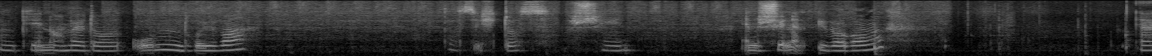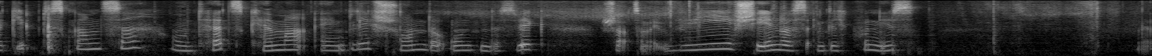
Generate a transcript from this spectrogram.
und gehe noch mal da oben drüber, dass ich das schön, einen schönen Übergang ergibt das Ganze. Und jetzt können wir eigentlich schon da unten das weg. Schaut mal, wie schön das eigentlich geworden ist. Weil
